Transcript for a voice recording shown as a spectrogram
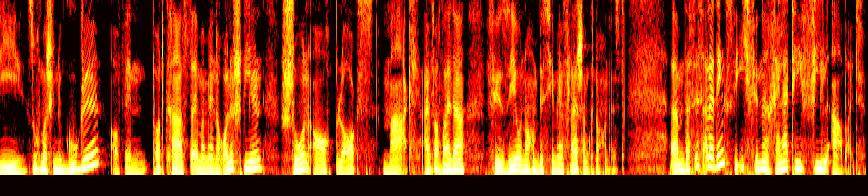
die Suchmaschine Google, auch wenn Podcaster immer mehr eine Rolle spielen, schon auch Blogs mag. Einfach weil da für SEO noch ein bisschen mehr Fleisch am Knochen ist. Ähm, das ist allerdings, wie ich finde, relativ viel Arbeit.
